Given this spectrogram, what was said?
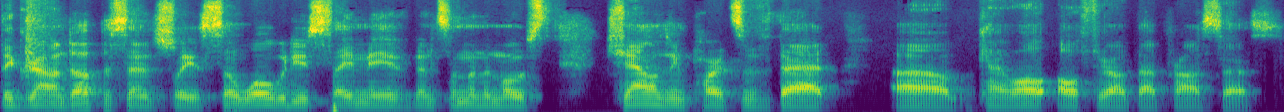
the ground up essentially. So, what would you say may have been some of the most challenging parts of that, uh, kind of all, all throughout that process?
